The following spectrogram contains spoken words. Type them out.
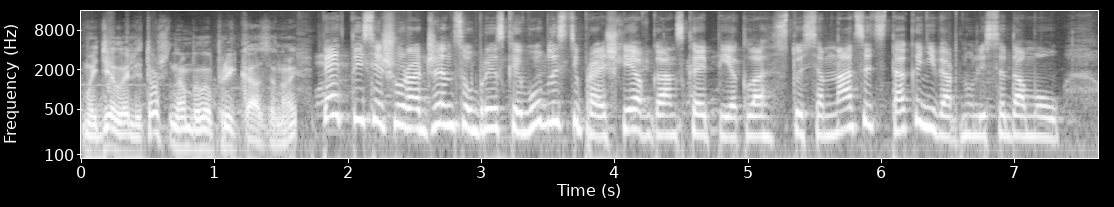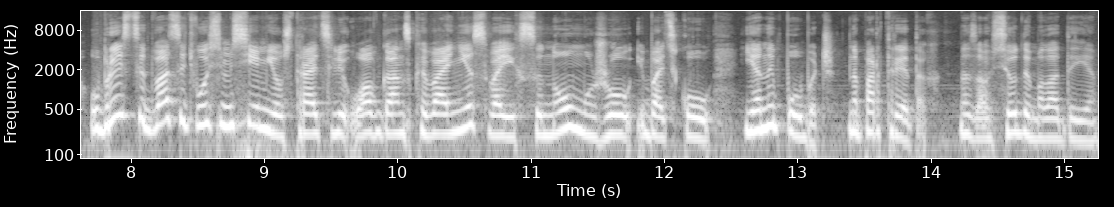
Мы делали то, что нам было приказано. 5 тысяч ураджэнцаў Брыскай вобласці прайшлі афганскае пекла. 117 так і не вярнуліся дамоў. У Брысце 28 сем'яў страцілі ў афганскай вайне сваіх сыноў, мужоў і бацькоў. Яны побач, на партрэтах, назаўсёды маладыя.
